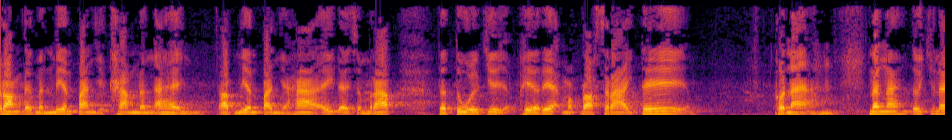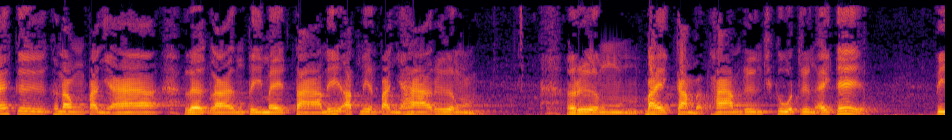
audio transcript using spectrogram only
ត្រង់ដែលមិនមានបញ្ញខណ្ឌនឹងឯងអត់មានបញ្ហាអីដែលសម្រាប់ទទួលជាភារៈមកដោះស្រាយទេកណាហ្នឹងណាដូច្នេះគឺក្នុងបញ្ហាលើកឡើងពីមេត្តានេះអត់មានបញ្ហារឿងរឿងបែកកម្មដ្ឋានរឿងឈួតរឿងអីទេ ពី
